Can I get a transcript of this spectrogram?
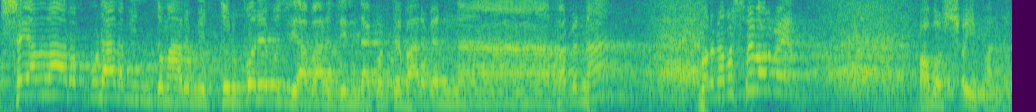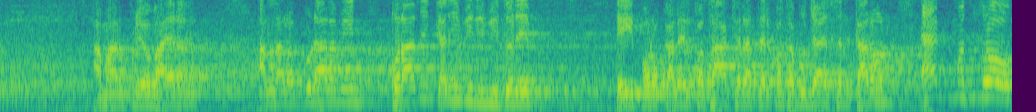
সে আল্লাহ রব্বুল আলামিন তোমার মৃত্যুর পরে বুঝি আবার চিন্তা করতে পারবেন না। পারবেন না? বলেন, অবশ্যই পারবেন। অবশ্যই পারবেন। আমার প্রিয় ভাইরা আল্লাহ রব্বুল আলমিন কোরআনে কারিবির ভিতরে এই পরকালের কথা, আখেরাতের কথা বুঝাইছেন কারণ একমাত্র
